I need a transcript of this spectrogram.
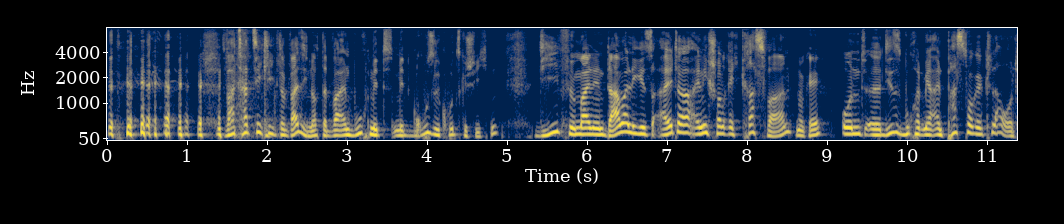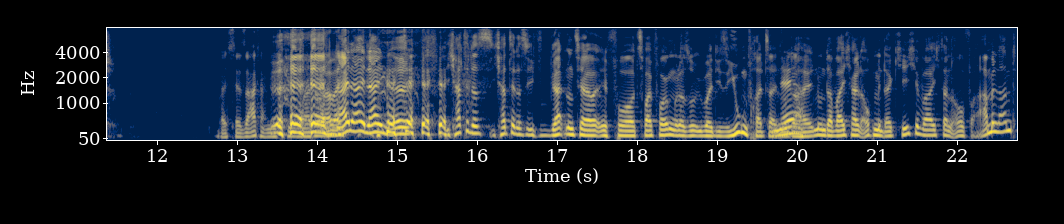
Das war tatsächlich, das weiß ich noch, das war ein Buch mit, mit Grusel-Kurzgeschichten, die für mein damaliges Alter eigentlich schon recht krass waren. Okay. Und äh, dieses Buch hat mir ein Pastor geklaut. Weil es der Satan geschrieben hat. nein, nein, nein. äh, ich hatte das, ich hatte das, ich, wir hatten uns ja vor zwei Folgen oder so über diese Jugendfreizeiten Ja, ja. unterhalten und da war ich halt auch mit der Kirche, war ich dann auf Ameland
